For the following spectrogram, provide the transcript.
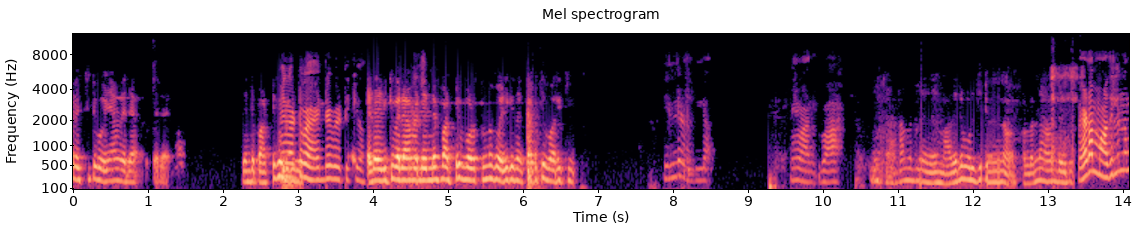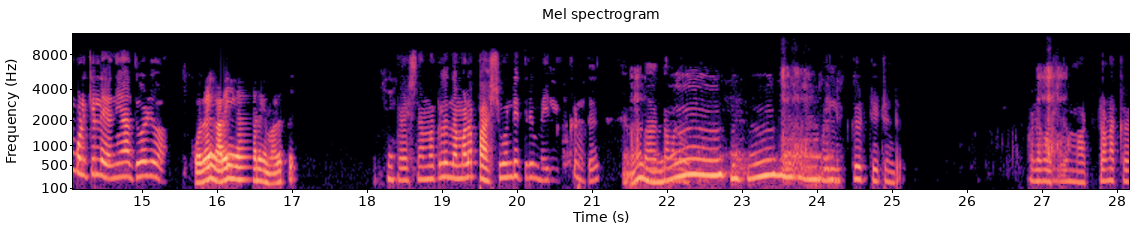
വെച്ചിട്ട് പോയി? ഞാൻ വരാം വരാം. എന്റെ പട്ടി എടാ എനിക്ക് വരാൻ പറ്റില്ല എന്റെ പട്ടി പുറത്തുനിന്ന് കൊരിക്കുന്നു. കടിച്ച് പറിക്കും. ഇല്ല ഇല്ല. നീ വാ- പറ്റില്ല. മതിൽ പൊളിച്ചിട്ട് മതിലൊന്നും പൊളിക്കല്ലേ? നീ അതുവഴി വാ. കൊറേ കറി കറിയും മടുത്ത് നമുക്ക് നമ്മളെ പശുവിന്റെ ഇത്തിരി മിൽക്ക് ഉണ്ട് മിൽക്ക് കിട്ടിയിട്ടുണ്ട് പല പല മട്ടണൊക്കെ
